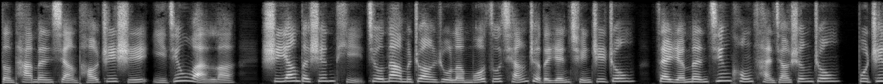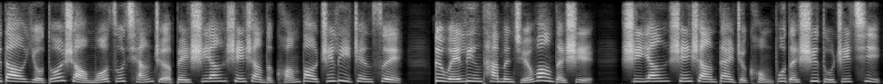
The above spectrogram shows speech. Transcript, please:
等他们想逃之时，已经晚了。石央的身体就那么撞入了魔族强者的人群之中，在人们惊恐惨叫声中，不知道有多少魔族强者被石央身上的狂暴之力震碎。最为令他们绝望的是，石央身上带着恐怖的尸毒之气，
